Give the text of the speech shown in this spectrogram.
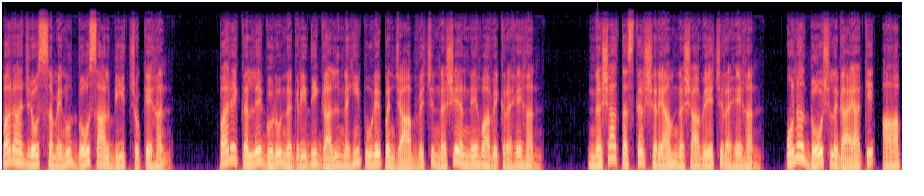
ਪਰ ਅੱਜ ਉਸ ਸਮੇਂ ਨੂੰ 2 ਸਾਲ ਬੀਤ ਚੁੱਕੇ ਹਨ। ਪਰ ਇਕੱਲੇ ਗੁਰੂ ਨਗਰੀ ਦੀ ਗੱਲ ਨਹੀਂ, ਪੂਰੇ ਪੰਜਾਬ ਵਿੱਚ ਨਸ਼ੇ ਅੰਨ੍ਹੇਵਾਹ ਵਿਕ ਰਹੇ ਹਨ। ਨਸ਼ਾ ਤਸਕਰ ਸ਼ਰੇਆਮ ਨਸ਼ਾ ਵੇਚ ਰਹੇ ਹਨ। ਉਨ੍ਹਾਂ ਦੋਸ਼ ਲਗਾਇਆ ਕਿ ਆਪ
